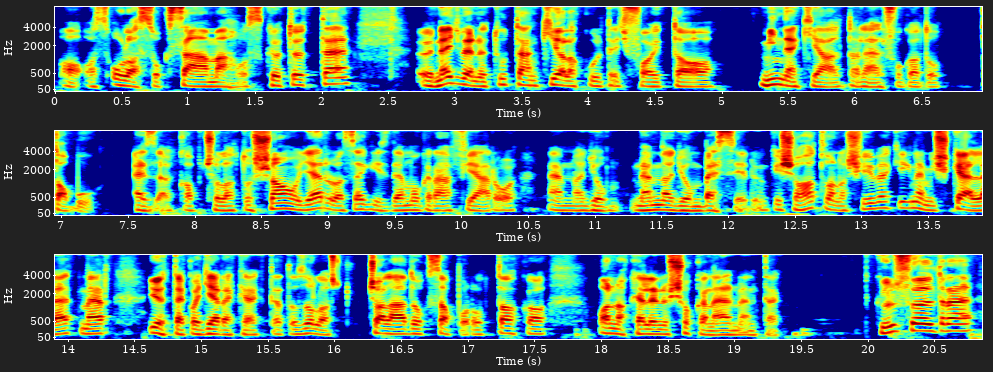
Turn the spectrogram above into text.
a, az olaszok számához kötötte, 45 után kialakult egyfajta mindenki által elfogadott tabu ezzel kapcsolatosan, hogy erről az egész demográfiáról nem nagyon, nem nagyon beszélünk. És a 60-as évekig nem is kellett, mert jöttek a gyerekek, tehát az olasz családok szaporodtak, a, annak ellenőre sokan elmentek külföldre,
